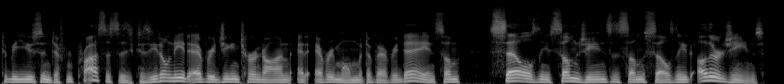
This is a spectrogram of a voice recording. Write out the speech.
to be used in different processes because you don't need every gene turned on at every moment of every day. And some cells need some genes and some cells need other genes.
